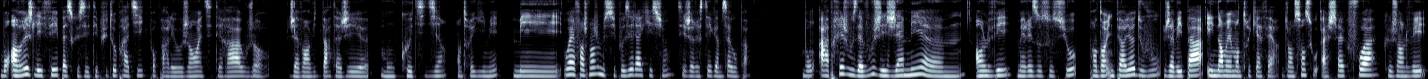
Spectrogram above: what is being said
Bon en vrai je l'ai fait parce que c'était plutôt pratique pour parler aux gens etc. Ou genre j'avais envie de partager euh, mon quotidien, entre guillemets. Mais ouais, franchement, je me suis posé la question si j'ai resté comme ça ou pas. Bon, après, je vous avoue, j'ai jamais euh, enlevé mes réseaux sociaux pendant une période où j'avais pas énormément de trucs à faire. Dans le sens où à chaque fois que j'enlevais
